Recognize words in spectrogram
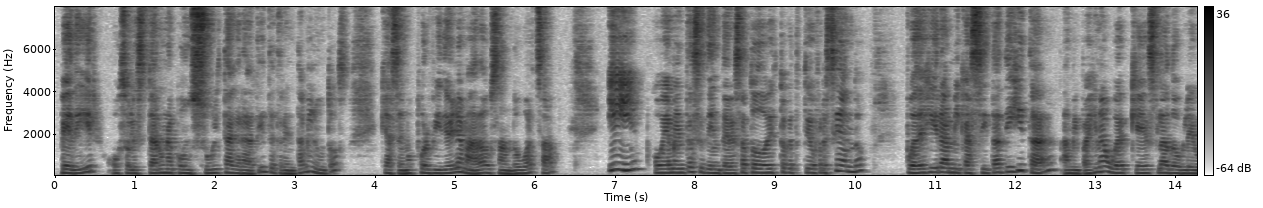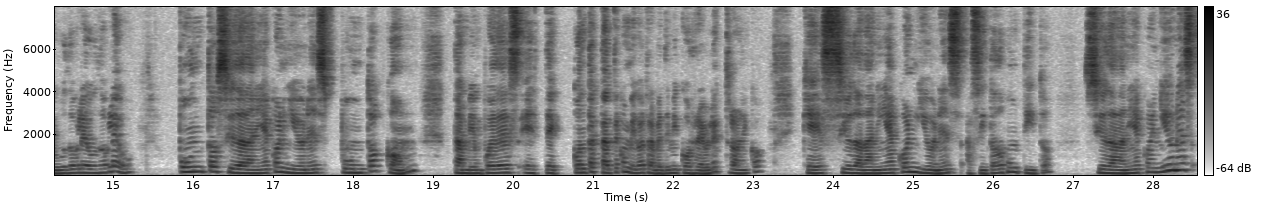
pedir o solicitar una consulta gratis de 30 minutos que hacemos por videollamada usando WhatsApp. Y obviamente si te interesa todo esto que te estoy ofreciendo, puedes ir a mi casita digital, a mi página web que es la www.ciudadaniaconunes.com. También puedes este, contactarte conmigo a través de mi correo electrónico que es ciudadanía con así todo juntito, ciudadanía con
